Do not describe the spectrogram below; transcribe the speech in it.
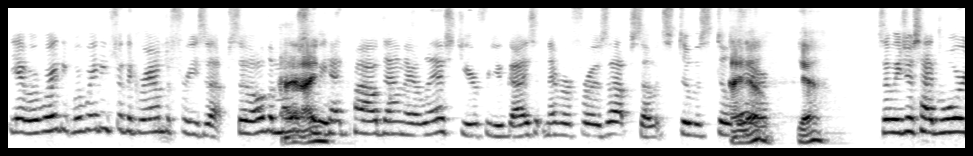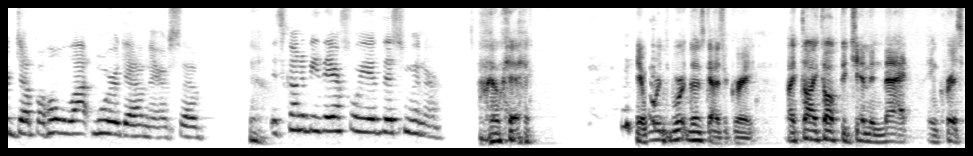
Yeah, we're waiting. We're waiting for the ground to freeze up. So all the mulch I- we had piled down there last year for you guys, it never froze up, so it still was still I know. there. Yeah. So we just had Ward dump a whole lot more down there. So Yeah. it's going to be there for you this winter. Okay. Yeah, we're, we're, those guys are great. I talk to Jim and Matt and Chris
